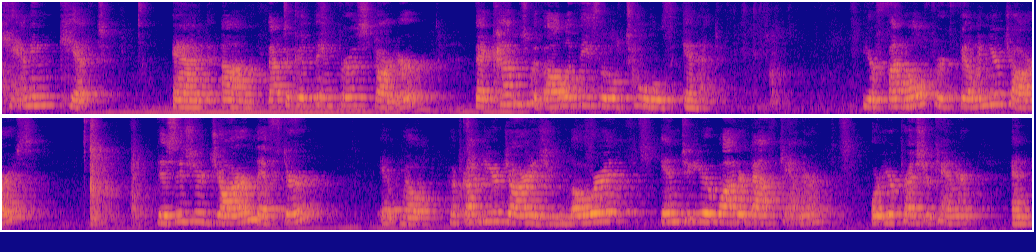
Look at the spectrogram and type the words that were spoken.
canning kit, and um, that's a good thing for a starter, that comes with all of these little tools in it. Your funnel for filling your jars. This is your jar lifter. It will hook onto your jar as you lower it into your water bath canner or your pressure canner and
